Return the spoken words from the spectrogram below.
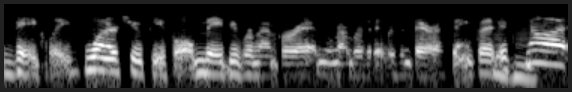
vaguely. One or two people maybe remember it and remember that it was embarrassing, but mm-hmm. it's not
